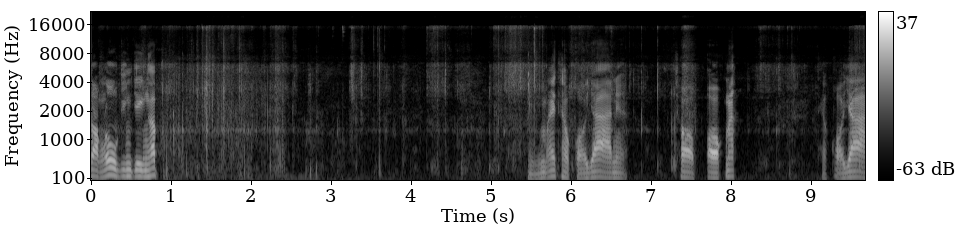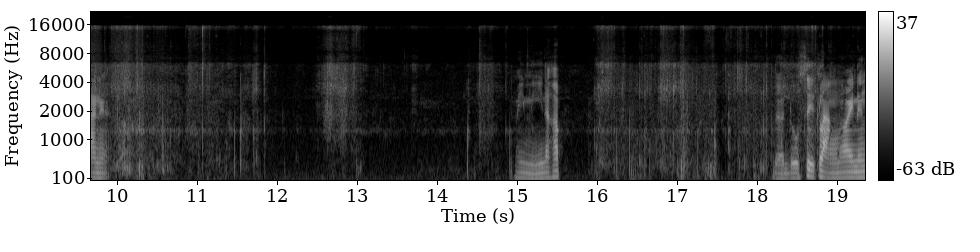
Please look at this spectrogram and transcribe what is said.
สองลูกจริง ๆ ครับเห็นไหมแถวกอหญ้าเนี่ย ชอบออกนักแถวกอหญ้าเนี่ยไม่มีนะครับ เดินดูซีกหลังหน่อยนึง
